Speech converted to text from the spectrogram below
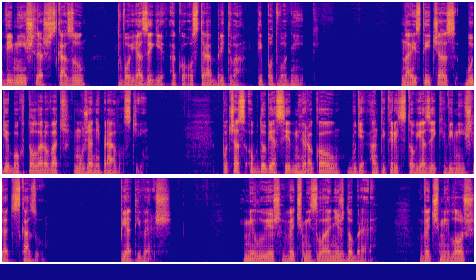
Vymýšľaš skazu, tvoj jazyk je ako ostrá britva, ty podvodník. Na istý čas bude Boh tolerovať muža neprávosti. Počas obdobia 7 rokov bude antikristov jazyk vymýšľať skazu. 5. verš. Miluješ väčšmi zlé než dobré, väčšmi lož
